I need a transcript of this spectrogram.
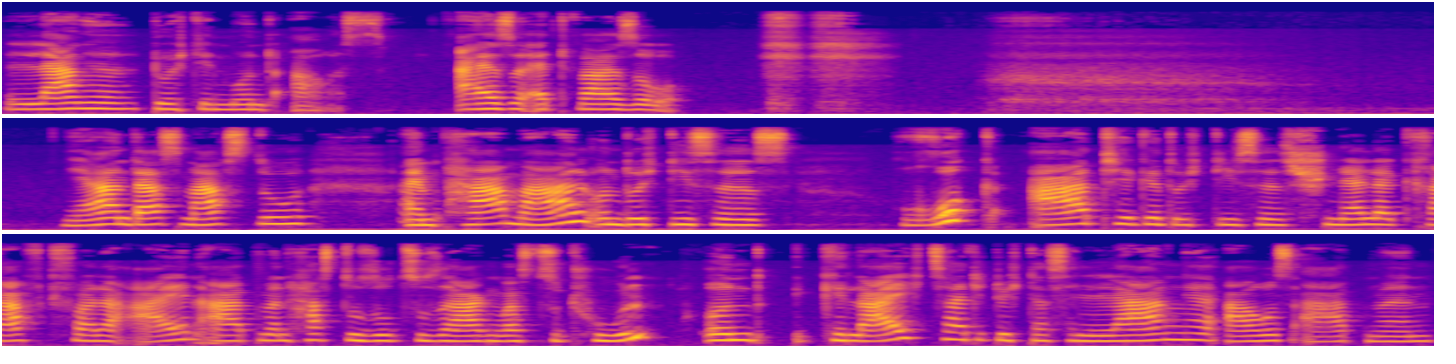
lange durch den Mund aus. Also etwa so. Ja, und das machst du ein paar Mal und durch dieses ruckartige, durch dieses schnelle, kraftvolle Einatmen hast du sozusagen was zu tun. Und gleichzeitig durch das lange Ausatmen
